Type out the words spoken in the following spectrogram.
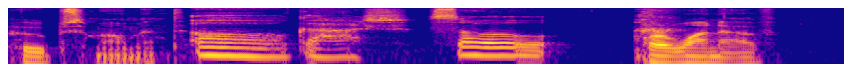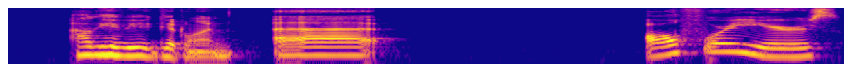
hoops moment Oh gosh. So or one of I'll give you a good one. Uh, all four years,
